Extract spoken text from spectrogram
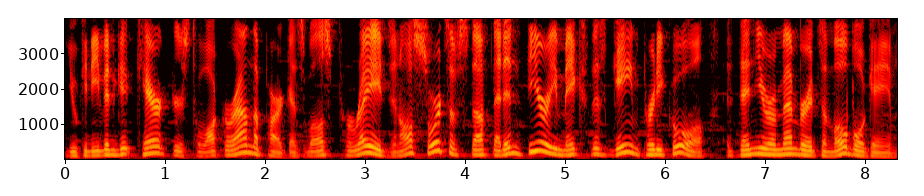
You can even get characters to walk around the park as well as parades and all sorts of stuff that in theory makes this game pretty cool. Then you remember it's a mobile game.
